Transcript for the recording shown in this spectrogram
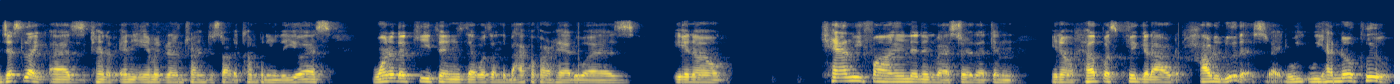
just like as kind of any immigrant trying to start a company in the U.S., one of the key things that was on the back of our head was, you know, can we find an investor that can, you know, help us figure out how to do this, right? We, we had no clue,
